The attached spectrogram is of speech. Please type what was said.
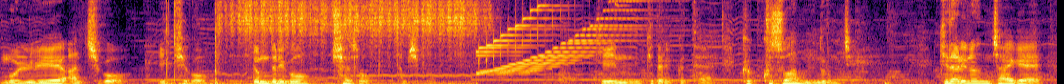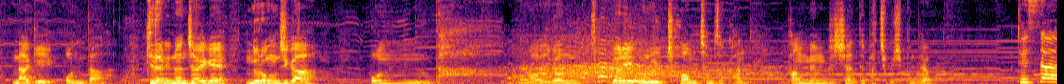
물 위에 앉히고 익히고 뜸들이고 최소 30분. 긴 기다림 끝에 그 구수한 누룽지. 기다리는 자에게 낙이 온다. 기다리는 자에게 누룽지가 온다. 어, 이건 특별히 오늘 처음 참석한 박명지 씨한테 바치고 싶은데요. 됐어요.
